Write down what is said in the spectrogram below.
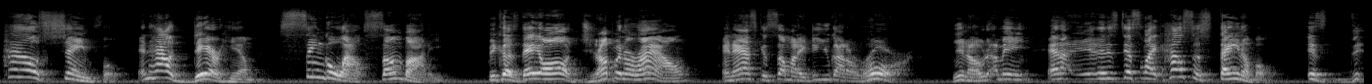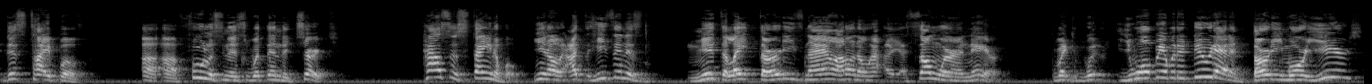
how shameful and how dare him single out somebody because they all jumping around and asking somebody, do you got a roar? You know, I mean, and, I, and it's just like, how sustainable is th- this type of uh, uh, foolishness within the church? How sustainable? You know, I, he's in his mid to late 30s now. I don't know, how, uh, somewhere in there. But you won't be able to do that in 30 more years.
